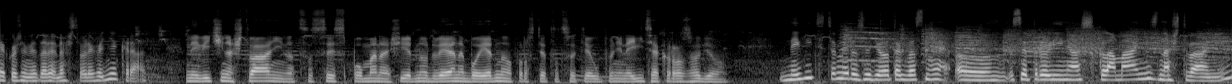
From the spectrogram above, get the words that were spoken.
jakože mě tady naštvali hodněkrát, Největší naštvání, na co si vzpomeneš? Jedno, dvě nebo jedno? Prostě to, co tě úplně nejvíc jako rozhodilo. Nejvíc, co mi rozhodilo, tak vlastně um, se prolíná zklamání s naštváním.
